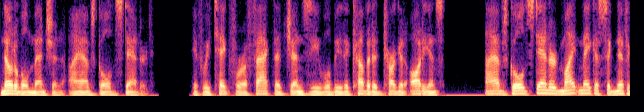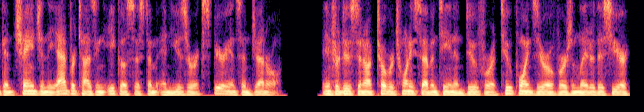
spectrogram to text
Notable mention IAB's Gold Standard. If we take for a fact that Gen Z will be the coveted target audience, IAB's Gold Standard might make a significant change in the advertising ecosystem and user experience in general. Introduced in October 2017 and due for a 2.0 version later this year,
